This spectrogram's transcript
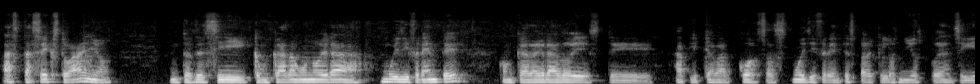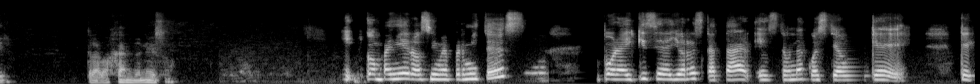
hasta sexto año. Entonces sí, con cada uno era muy diferente, con cada grado este, aplicaba cosas muy diferentes para que los niños puedan seguir trabajando en eso. Y compañero, si me permites, por ahí quisiera yo rescatar este, una cuestión que, que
